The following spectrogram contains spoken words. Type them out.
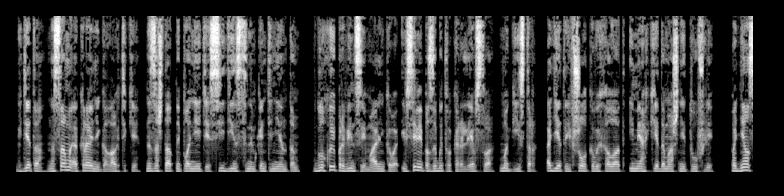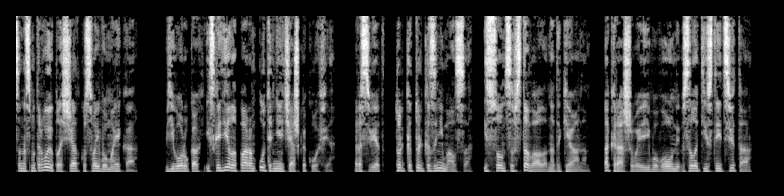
Где-то на самой окраине галактики, на заштатной планете с единственным континентом, в глухой провинции маленького и всеми позабытого королевства, магистр, одетый в шелковый халат и мягкие домашние туфли, поднялся на смотровую площадку своего маяка. В его руках исходила паром утренняя чашка кофе. Рассвет только-только занимался, и солнце вставало над океаном, окрашивая его волны в золотистые цвета.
